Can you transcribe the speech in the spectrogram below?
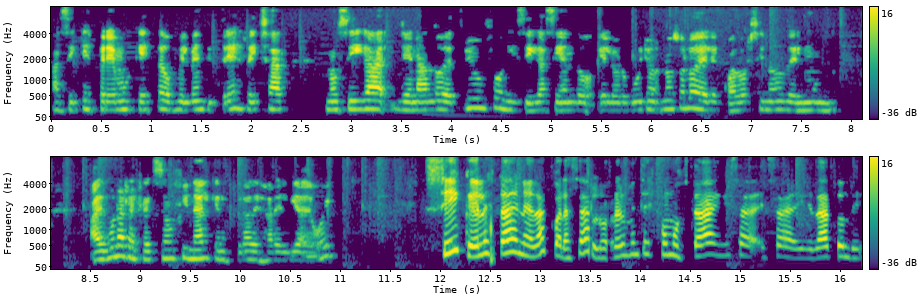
Así que esperemos que este 2023 Richard nos siga llenando de triunfos y siga siendo el orgullo no solo del Ecuador, sino del mundo. ¿Alguna reflexión final que nos quiera dejar el día de hoy? Sí, que él está en edad para hacerlo. Realmente es como está en esa, esa edad donde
